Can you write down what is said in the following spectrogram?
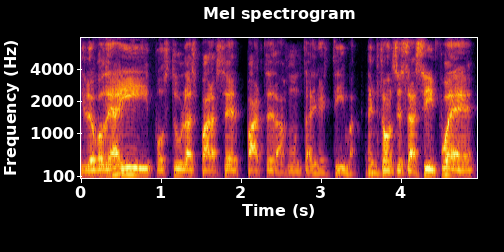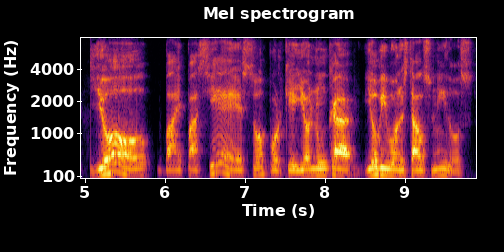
y luego de ahí postulas para ser parte de la junta directiva. Entonces así fue. Yo bypassé eso porque yo nunca, yo vivo en Estados Unidos.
